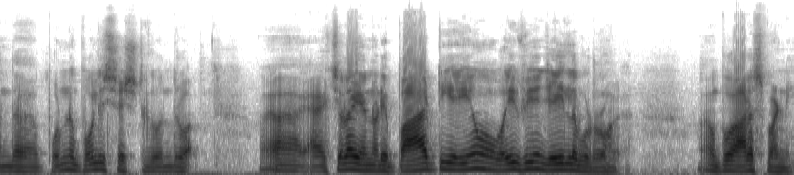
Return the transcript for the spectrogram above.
அந்த பொண்ணு போலீஸ் ஸ்டேஷனுக்கு வந்துடுவாள் ஆக்சுவலாக என்னுடைய பாட்டியையும் ஒய்ஃபையும் ஜெயிலில் போட்டுருவாங்க. இப்போது அரெஸ்ட் பண்ணி.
